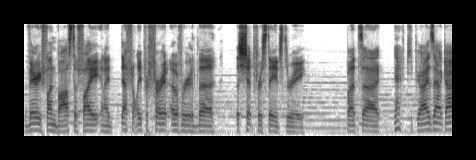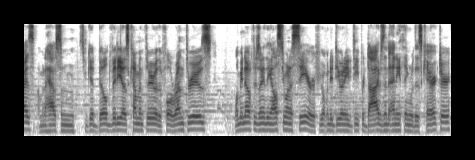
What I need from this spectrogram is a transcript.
very fun boss to fight, and I definitely prefer it over the the ship for stage three. But uh, yeah, keep your eyes out, guys. I'm gonna have some some good build videos coming through, the full run throughs. Let me know if there's anything else you want to see or if you want me to do any deeper dives into anything with this character.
